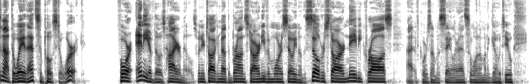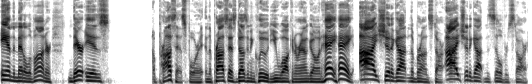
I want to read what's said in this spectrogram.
not the way that's supposed to work for any of those higher medals. When you're talking about the Bronze Star and even more so, you know, the Silver Star, Navy Cross. Uh, of course, I'm a sailor. That's the one I'm going to go to. And the Medal of Honor. There is a process for it. And the process doesn't include you walking around going, hey, hey, I should have gotten the Bronze Star. I should have gotten the Silver Star.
